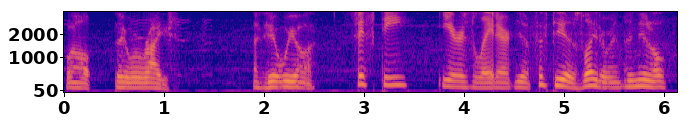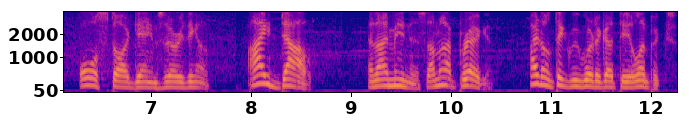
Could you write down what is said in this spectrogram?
Well, they were right. And here we are. 50 years later. Yeah, 50 years later, and, and you know, all star games and everything else. I doubt, and I mean this, I'm not bragging, I don't think we would have got the Olympics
